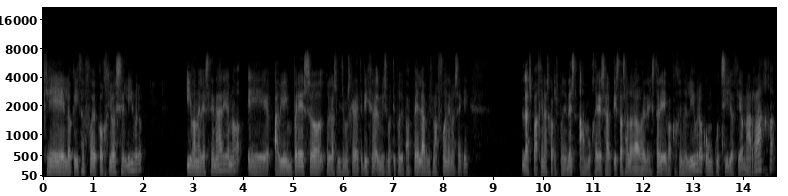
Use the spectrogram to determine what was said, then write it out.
que lo que hizo fue cogió ese libro, iba en el escenario, ¿no? Eh, había impreso con las mismas características, el mismo tipo de papel, la misma fuente, no sé qué, las páginas correspondientes a mujeres artistas a lo largo de la historia. Iba cogiendo el libro con un cuchillo hacia una raja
